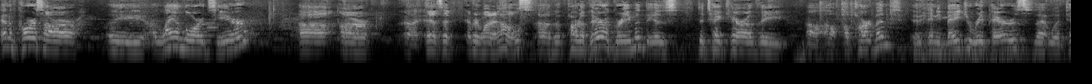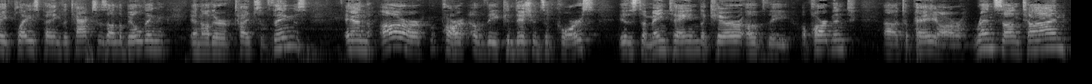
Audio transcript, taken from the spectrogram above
And of course, our the landlords here uh, are, uh, as everyone else, uh, part of their agreement is to take care of the uh, apartment, any major repairs that would take place, paying the taxes on the building, and other types of things. And our part of the conditions, of course, is to maintain the care of the apartment, uh, to pay our rents on time,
